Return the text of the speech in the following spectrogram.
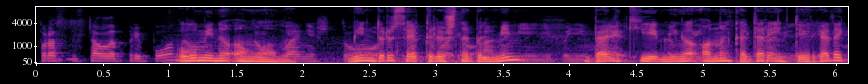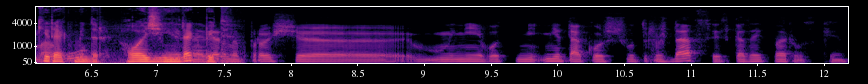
просто стало препоном Ул мине в том аңламый. плане, что Мин дөрес я әйтелешне говорю, она белмим, меня не понимает, бәлки как миңа аның произнести кадәр правильно интегргә я дә не могу. кирәкмидер. Һавай И, җиңелрәк бит. наверное, проще э, мне вот не, не так уж утруждаться и сказать по-русски.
